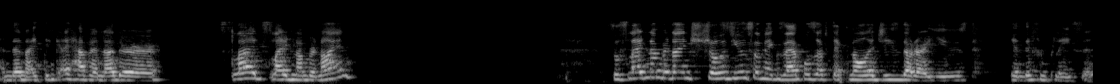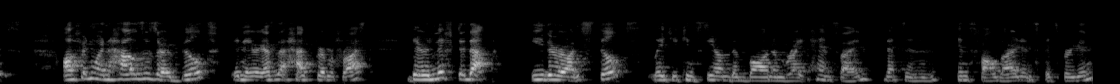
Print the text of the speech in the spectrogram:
And then I think I have another slide, slide number nine. So slide number nine shows you some examples of technologies that are used in different places. Often when houses are built in areas that have permafrost, they're lifted up either on stilts, like you can see on the bottom right-hand side, that's in, in Svalbard and Spitsbergen.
